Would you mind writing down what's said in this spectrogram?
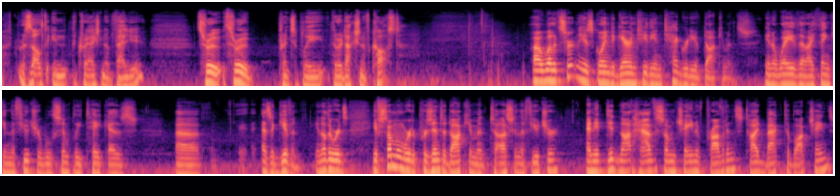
result in the creation of value through, through principally the reduction of cost? Uh, well, it certainly is going to guarantee the integrity of documents in a way that I think in the future will simply take as uh, as a given. In other words, if someone were to present a document to us in the future and it did not have some chain of providence tied back to blockchains,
